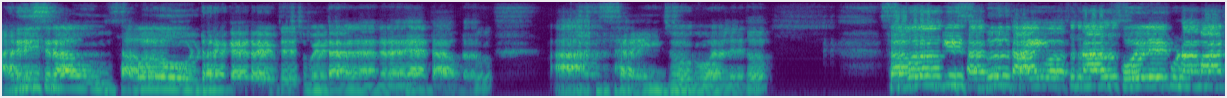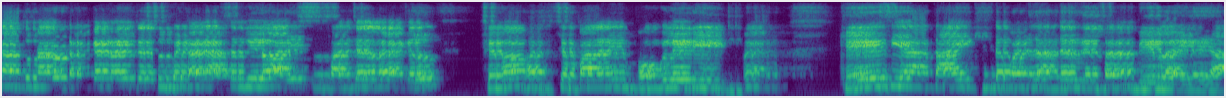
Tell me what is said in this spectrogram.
హరీష్ రావు సభలో డ్రగ్ టెస్ట్ పెట్టాలని అన్నాడని అంటా ఉంటారు. సరే ఈ జోక్ ఇవ్వలేదు సభలోకి సభ్యులు తాగి వస్తున్నారు సోయి లేకుండా మాట్లాడుతున్నారు డ్రగ్ డ్రైవ్ టెస్టులు పెట్టాలి అసెంబ్లీలో హరీష్ సంచలన వ్యాఖ్యలు. క్షమాపణ చెప్పాలని పొంగులేడి కేసీఆర్ తాయి కింద పడ్డది అందరూ తెలుసా? బీర్లా ఇల్లయ్య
